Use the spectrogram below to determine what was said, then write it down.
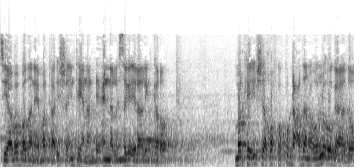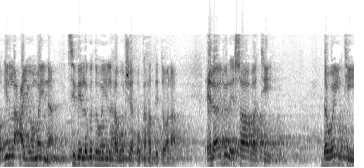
siyaabo badan ee markaa isha intaynan dhicinna laisaga ilaalin karo. Markay isha qofka ku dhacdana oo la ogaado in la cayuumayna sidii lagu dawayn lahaa buu sheekhu ka hadli doonaa. Cilaaju lisaabati dawayntii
